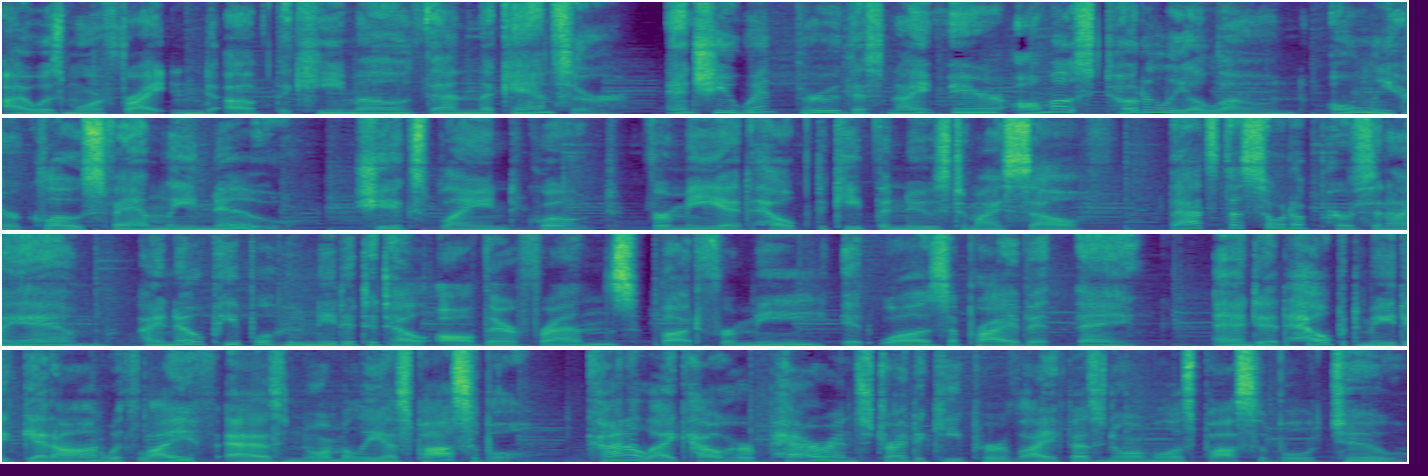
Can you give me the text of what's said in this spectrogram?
I was more frightened of the chemo than the cancer. And she went through this nightmare almost totally alone, only her close family knew. She explained, quote, For me it helped to keep the news to myself. That's the sort of person I am. I know people who needed to tell all their friends, but for me, it was a private thing. And it helped me to get on with life as normally as possible. Kinda like how her parents tried to keep her life as normal as possible, too.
